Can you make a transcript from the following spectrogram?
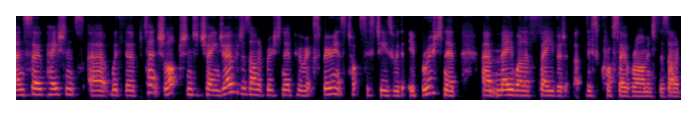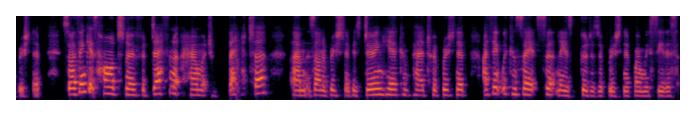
And so patients uh, with the potential option to change over to zanubrutinib who experienced toxicities with ibrutinib um, may well have favored this crossover arm into the zanubrutinib. So I think it's hard to know for definite how much better um, zanubrutinib is doing here compared to ibrutinib. I think we can say it's certainly as good as ibrutinib when we see this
